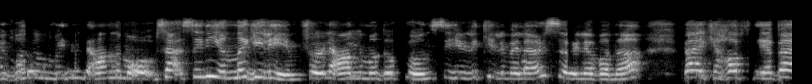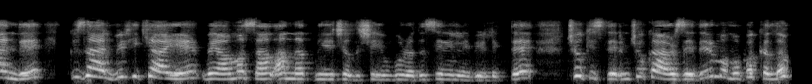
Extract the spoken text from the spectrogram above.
Bir bulalım benim de alnıma, o- sen, senin yanına geleyim. Şöyle alnıma dokun, sihirli kelimeler söyle bana. Belki haftaya ben de güzel bir hikaye veya masal anlatmaya çalışayım burada seninle birlikte. Çok isterim, çok arzu ederim ama bakalım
